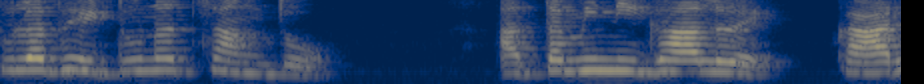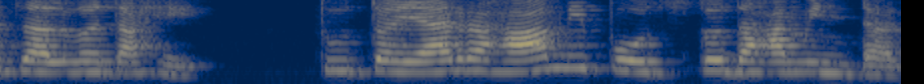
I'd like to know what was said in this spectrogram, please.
तुला भेटूनच सांगतो. आता मी निघालोय कार चालवत आहे. तू तयार राहा मी पोचतो दहा मिनिटात.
